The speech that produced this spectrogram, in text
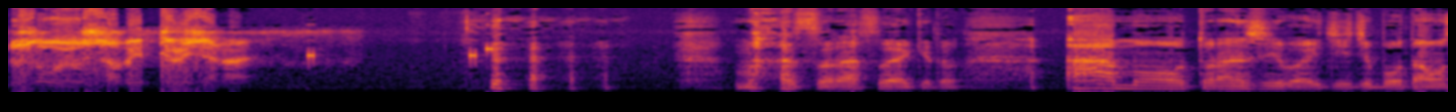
そうよ、喋ってるじゃない。まあそらそうやけどああもうトランシーバーいちいちボタン押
